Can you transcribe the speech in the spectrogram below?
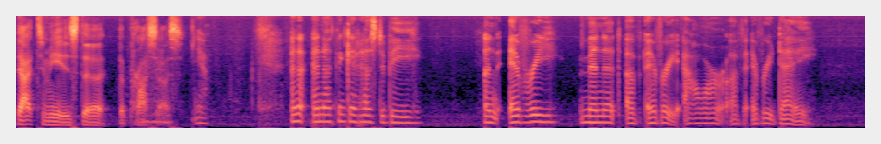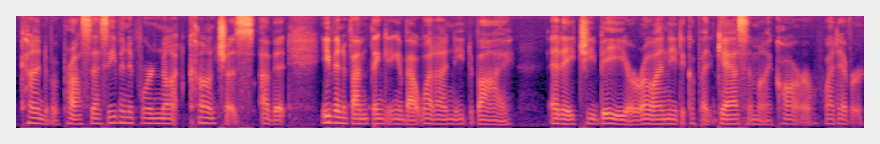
That to me is the the mm-hmm. process. Yeah. And I- and I think it has to be an every minute of every hour of every day kind of a process, even if we're not conscious of it. Even if I'm thinking about what I need to buy at HEB or oh I need to put gas in my car or whatever.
